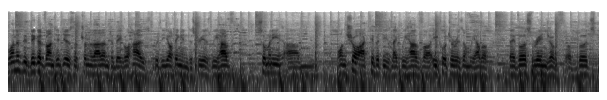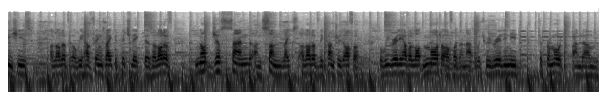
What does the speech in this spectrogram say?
One of the big advantages that Trinidad and Tobago has with the yachting industry is we have so many um, onshore activities like we have uh, ecotourism, we have a diverse range of, of bird species, a lot of, uh, we have things like the pitch lake, there's a lot of not just sand and sun like a lot of the countries offer, but we really have a lot more to offer than that, which we really need to promote. And um,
